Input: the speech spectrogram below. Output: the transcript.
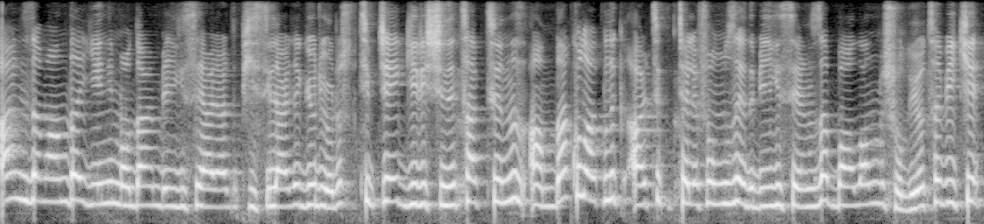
Aynı zamanda yeni modern bilgisayarlarda, PC'lerde görüyoruz. Tip C girişini taktığınız anda kulaklık artık telefonunuza ya da bilgisayarınıza bağlanmış oluyor. Tabii ki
